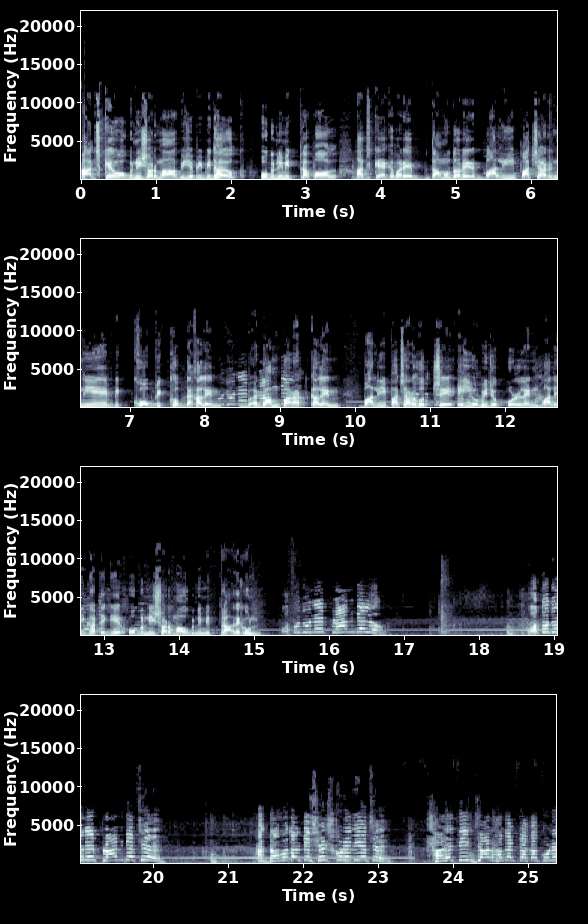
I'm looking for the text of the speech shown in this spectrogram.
আজকেও অগ্নি শর্মা বিজেপি বিধায়ক অগ্নিমিত্রা পল। আজকে একেবারে দামোদরের বালি পাচার নিয়ে বিক্ষোভ বিক্ষোভ দেখালেন ডাম্পার আটকালেন বালি পাচার হচ্ছে এই অভিযোগ করলেন বালিঘাটে গিয়ে অগ্নি শর্মা অগ্নিমিত্রা। দেখুন। কতজনের প্রাণ গেল? কতজনের প্রাণ গেছে? আর দামোদরকে শেষ করে দিয়েছে। সাড়ে তিন, চার হাজার টাকা করে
